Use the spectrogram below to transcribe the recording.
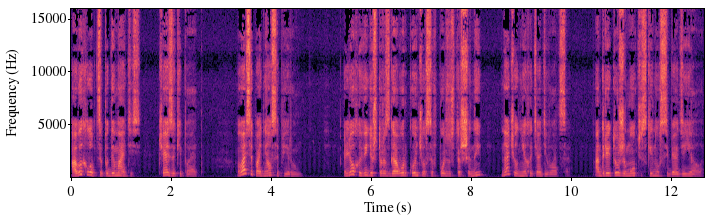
а вы, хлопцы, подымайтесь, чай закипает». Вася поднялся первым. Леха, видя, что разговор кончился в пользу старшины, — Начал нехотя одеваться. Андрей тоже молча скинул с себя одеяло.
